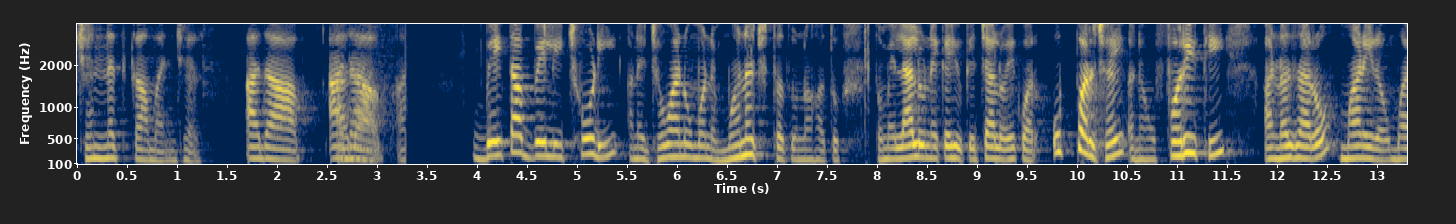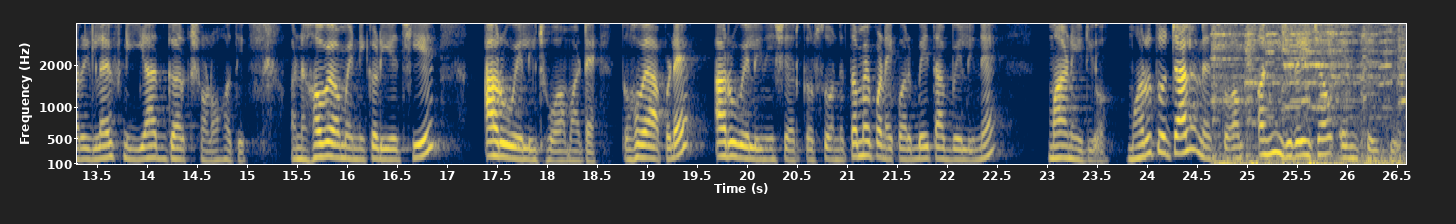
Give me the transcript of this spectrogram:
जन्नत का मंजर આદાબ આદાબ બેતાબ વેલી છોડી અને જવાનું મને મન જ થતું ન હતું તો મેં લાલુને કહ્યું કે ચાલો એકવાર ઉપર જઈ અને હું ફરીથી આ નજારો માણી લઉં મારી લાઈફની યાદગાર ક્ષણો હતી અને હવે અમે નીકળીએ છીએ આરુવેલી જોવા માટે તો હવે આપણે આરુવેલીની શેર કરશું અને તમે પણ એકવાર બેતાબ વેલીને માણી રહ્યો. મારું તો ચાલે ને તો આમ અહીં જ રહી જાઓ એમ થઈ ગયું.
